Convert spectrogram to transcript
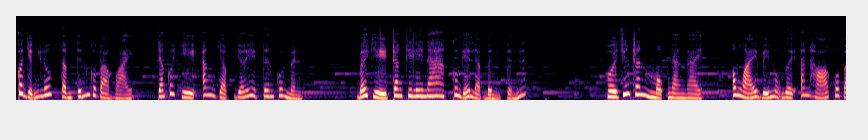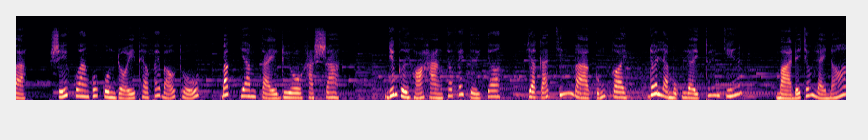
Có những lúc tâm tính của bà ngoại chẳng có gì ăn dập với tên của mình. Bởi vì Tranquilina có nghĩa là bình tĩnh. Hồi chiến tranh một ngàn ngày, ông ngoại bị một người anh họ của bà, sĩ quan của quân đội theo phái bảo thủ, bắt giam tại Rio Hasa. Những người họ hàng theo phái tự do và cả chính bà cũng coi đó là một lời tuyên chiến mà để chống lại nó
